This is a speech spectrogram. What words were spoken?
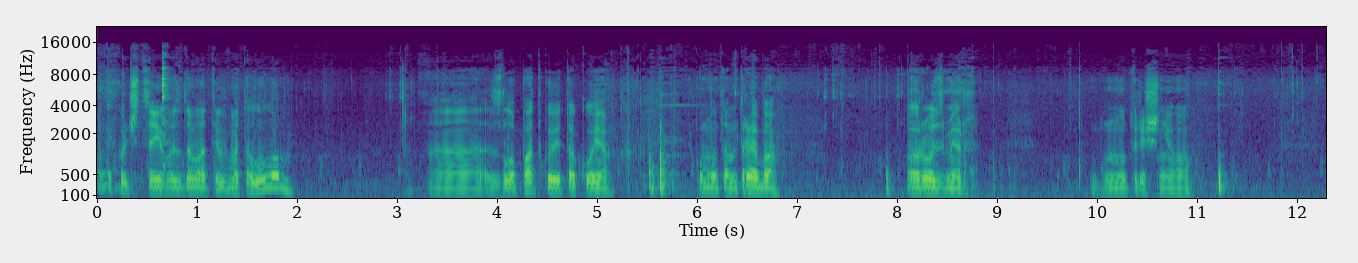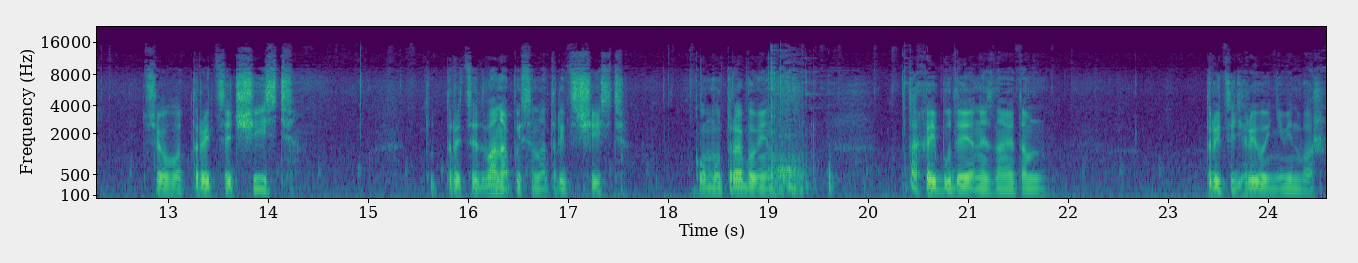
Не хочеться його здавати в металолом. А, з лопаткою такою. Кому там треба. Розмір внутрішнього цього 36. Тут 32 написано 36. Кому треба він. Та хай буде, я не знаю, там 30 гривень і він ваш.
